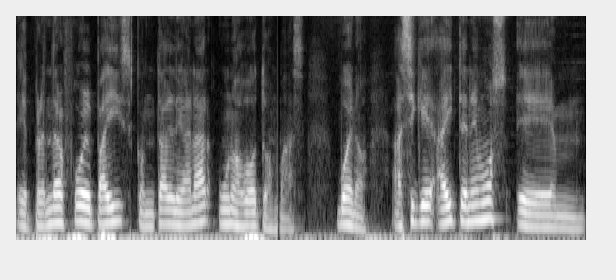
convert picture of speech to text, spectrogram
eh, prender fuego el país con tal de ganar unos votos más. Bueno, así que ahí tenemos em,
